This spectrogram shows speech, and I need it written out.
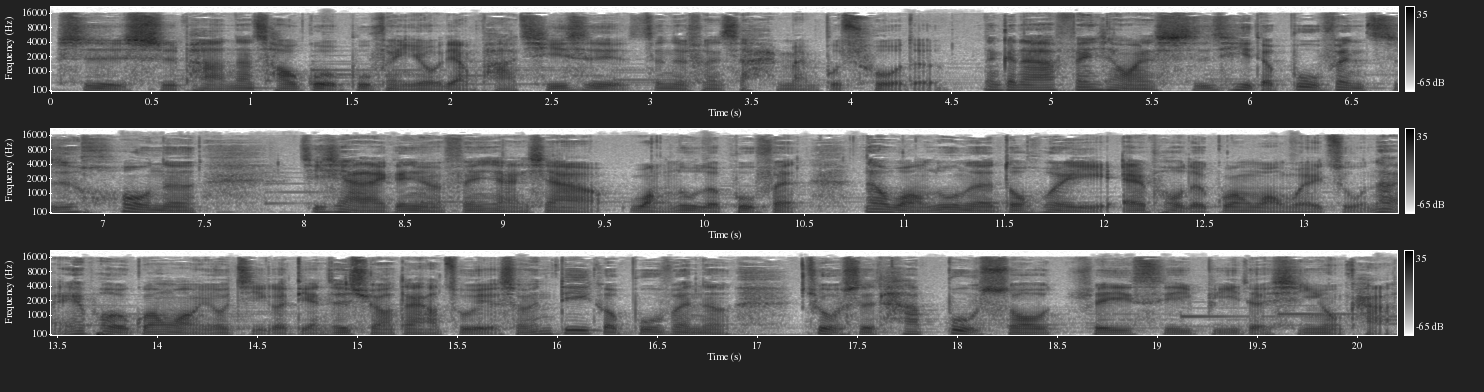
是十趴，那超过部分也有两趴，其实真的算是还蛮不错的。那跟大家分享完实体的部分之后呢？接下来跟你们分享一下网络的部分。那网络呢，都会以 Apple 的官网为主。那 Apple 的官网有几个点是需要大家注意的。首先，第一个部分呢，就是它不收 JCB 的信用卡，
